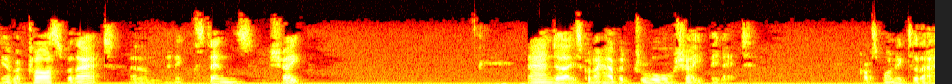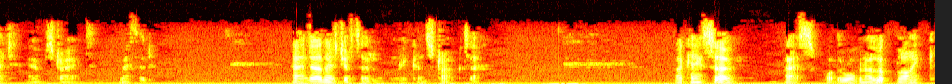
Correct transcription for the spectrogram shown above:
You have a class for that, um, and extends shape, and uh, it's got to have a draw shape in it corresponding to that abstract method. And uh, there's just a reconstructor. Okay, so that's what they're all going to look like,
